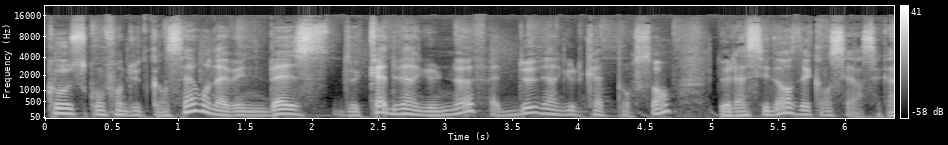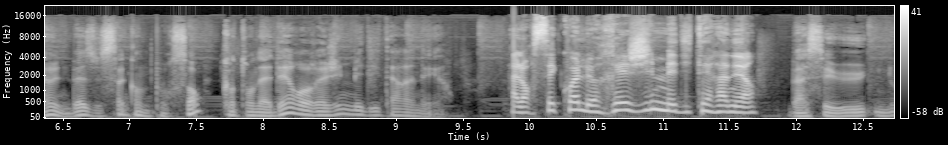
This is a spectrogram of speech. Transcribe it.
cause confondue de cancer, on avait une baisse de 4,9 à 2,4% de l'incidence des cancers. C'est quand même une baisse de 50% quand on adhère au régime méditerranéen. Alors c'est quoi le régime méditerranéen? Bah, c'est une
